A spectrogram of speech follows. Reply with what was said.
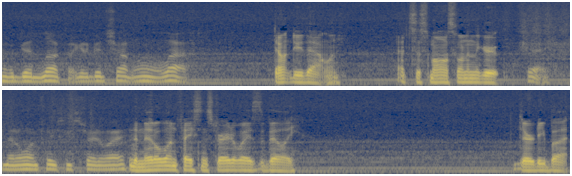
have a good look, but I get a good shot on on the left. Don't do that one. That's the smallest one in the group. Okay, middle one facing straight away. The middle one facing straight away is the Billy. Dirty butt.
